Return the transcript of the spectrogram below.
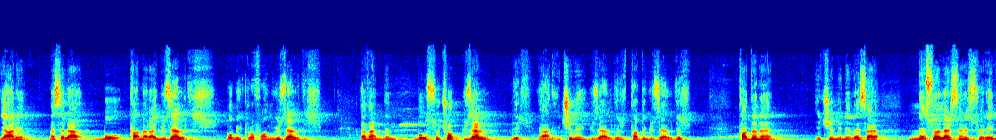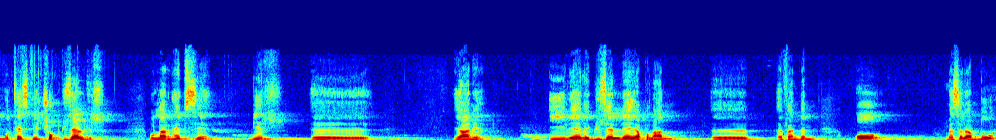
Yani mesela bu kamera güzeldir, bu mikrofon güzeldir. Efendim bu su çok güzeldir. Yani içimi güzeldir, tadı güzeldir. Tadını, içimini vesaire ne söylerseniz söyleyin bu tesbih çok güzeldir. Bunların hepsi bir e, yani iyiliğe ve güzelliğe yapılan e, efendim o mesela bu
